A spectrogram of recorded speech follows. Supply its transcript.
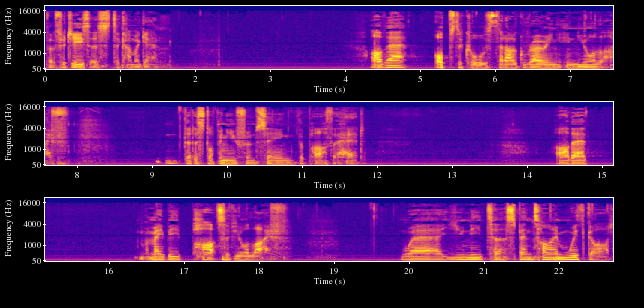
but for Jesus to come again? Are there obstacles that are growing in your life that are stopping you from seeing the path ahead? Are there maybe parts of your life where you need to spend time with God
